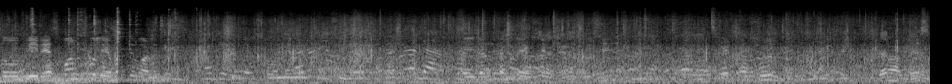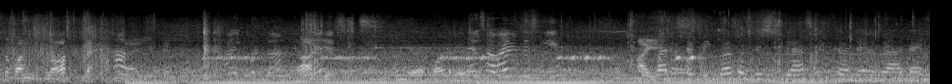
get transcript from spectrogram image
So be responsible about the water. Okay. So many things you get. So you don't have to exchange. Just one last time. Huh. Uh, you can. I'll put the. Ah yes. They'll survive in this heat. Ah yes. But because of this plastic, uh, they're uh, dying.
